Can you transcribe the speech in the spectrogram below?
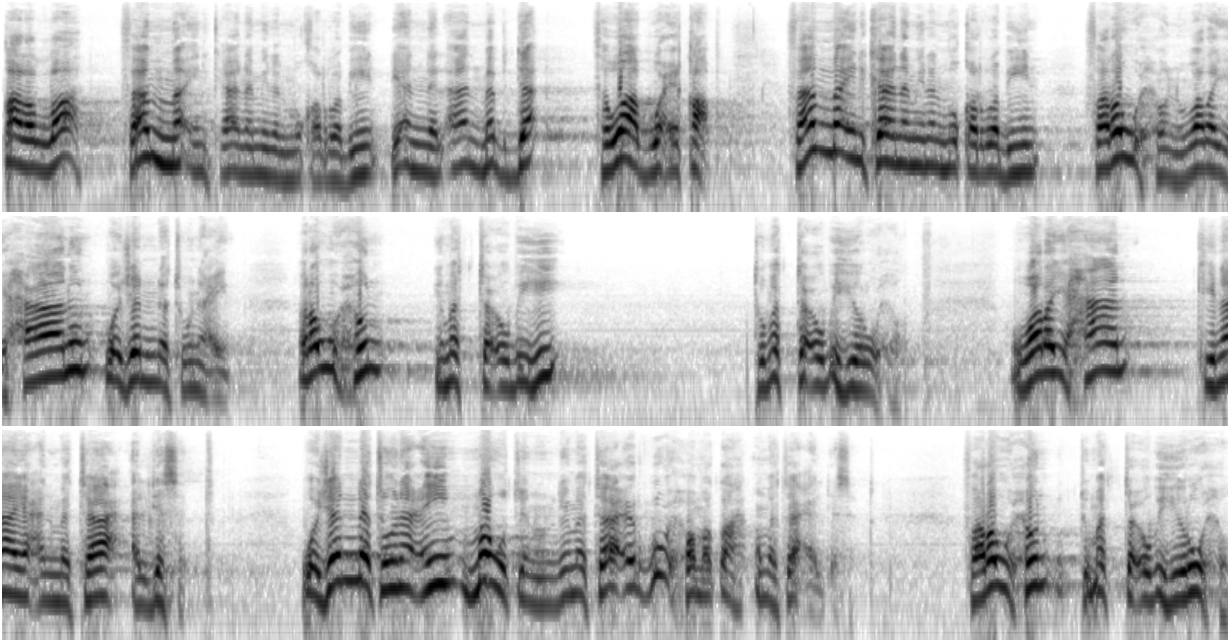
قال الله فأما إن كان من المقربين لأن الآن مبدأ ثواب وعقاب. فأما إن كان من المقربين فروح وريحان وجنة نعيم. روح يمتع به تمتع به روحه. وريحان كناية عن متاع الجسد. وجنة نعيم موطن لمتاع الروح ومتاع الجسد. فروح تمتع به روحه.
